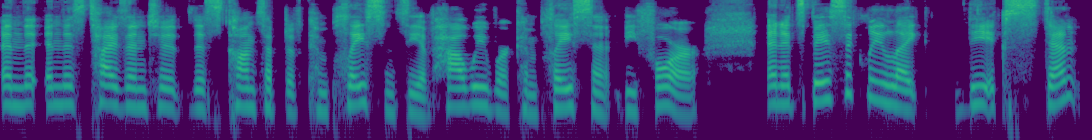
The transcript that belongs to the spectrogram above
and and this ties into this concept of complacency of how we were complacent before, and it's basically like the extent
